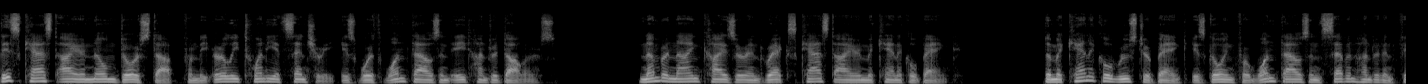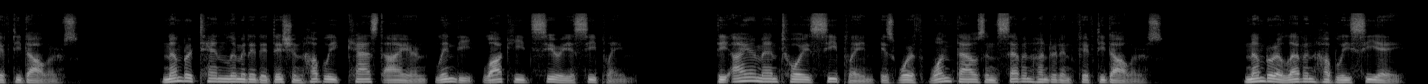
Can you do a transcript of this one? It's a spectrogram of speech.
This cast iron gnome doorstop from the early 20th century is worth $1,800. Number 9 Kyser and Rex Cast Iron Mechanical Bank. The Mechanical Rooster Bank is going for $1,750. Number 10 Limited Edition Hubley Cast Iron Lindy Lockheed Sirius Seaplane. The Ironman Toys seaplane is worth $1,750. Number 11 Hubley CA.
